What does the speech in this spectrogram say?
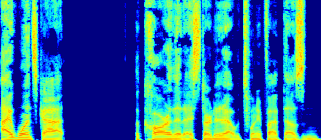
I once got a car that I started out with 25,000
